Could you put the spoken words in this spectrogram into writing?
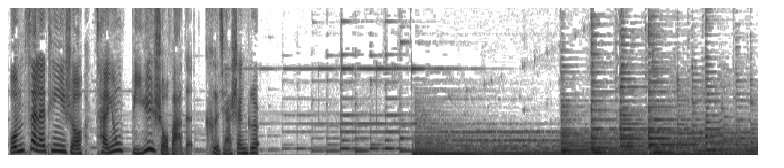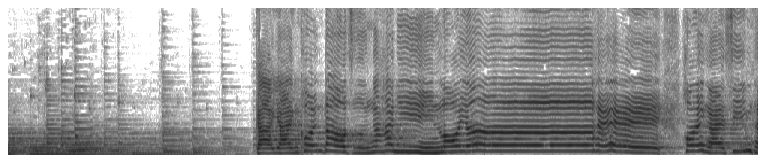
我们再来听一首采用比喻手法的客家山歌。家人看到是眼人来哟，嘿，开眼心头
